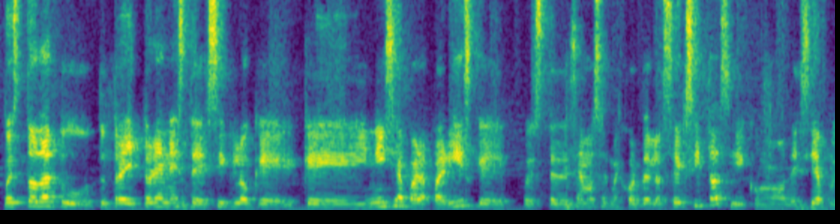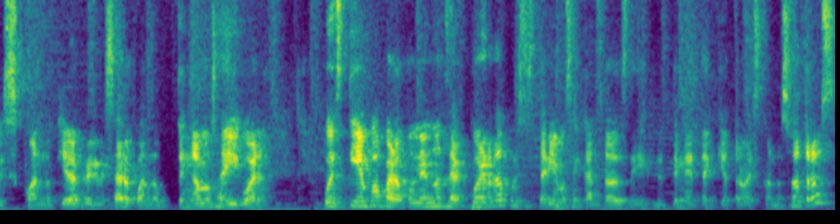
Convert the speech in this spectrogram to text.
pues toda tu, tu, trayectoria en este ciclo que, que, inicia para París, que pues te deseamos el mejor de los éxitos y como decía, pues cuando quieras regresar o cuando tengamos ahí igual pues tiempo para ponernos de acuerdo, pues estaríamos encantados de, tenerte aquí otra vez con nosotros.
